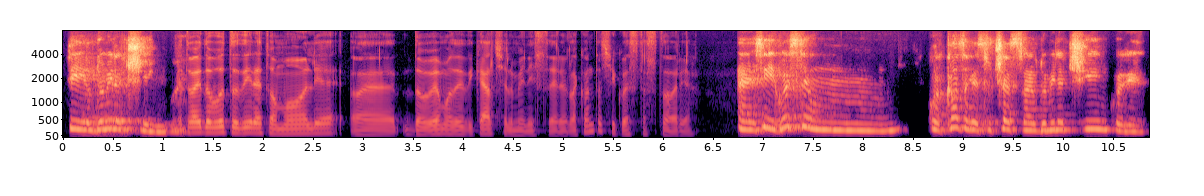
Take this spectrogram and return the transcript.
Sì, il 2005. E tu hai dovuto dire a tua moglie, eh, dovevamo dedicarci al ministero. Raccontaci questa storia. Eh sì, questo è un, qualcosa che è successo nel 2005 che,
